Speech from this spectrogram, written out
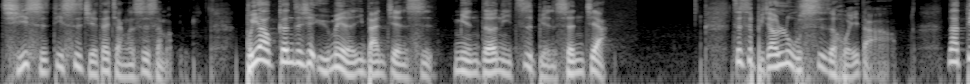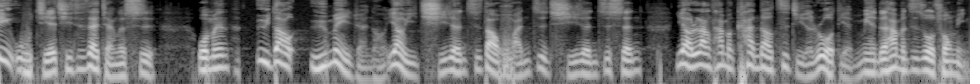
其实第四节在讲的是什么？不要跟这些愚昧人一般见识。免得你自贬身价，这是比较入世的回答。那第五节其实在讲的是，我们遇到愚昧人哦，要以其人之道还治其人之身，要让他们看到自己的弱点，免得他们自作聪明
